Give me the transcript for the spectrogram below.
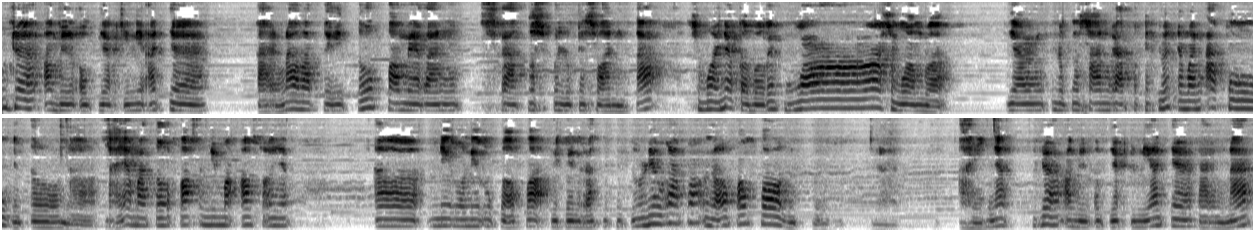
udah ambil objek ini aja. Karena waktu itu pameran 100 pelukis wanita semuanya gambarnya wah semua mbak. Yang lukisan ratu itu cuman aku gitu. Nah saya matur pak ini maaf saya eh, niru-niru bapak bikin ratu itu niru apa nggak apa-apa gitu. Nah akhirnya udah ambil objek ini aja karena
